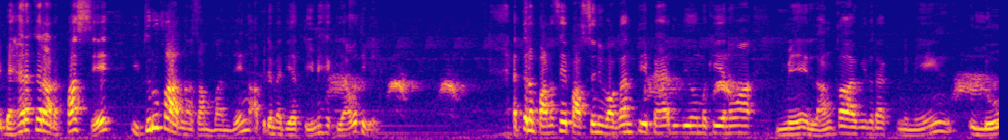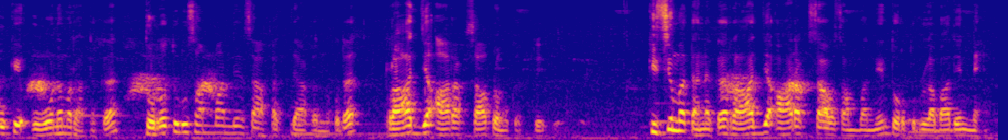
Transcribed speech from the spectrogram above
බැහැර කරාට පස්සේ ඉතුරු කාරණා සම්බන්ධයෙන් අපිට මැදිහත් වීමේ හැකියාව තිබෙනවා. ඇත්තට 55 වෙනි වගන්තිය පැහැදිලිවම කියනවා මේ ලංකාව විතරක් නෙමේ ලෝකේ ඕනම රටක තොරතුරු සම්බන්ධයෙන් සාකච්ඡා කරනකොට රාජ්‍ය ආරක්ෂාව ප්‍රමුඛත්වයේ තියෙනවා. කිසිම තැනක රාජ්‍ය ආරක්ෂාව සම්බන්ධයෙන් තොරතුරු ලබා දෙන්නේ නැහැ.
